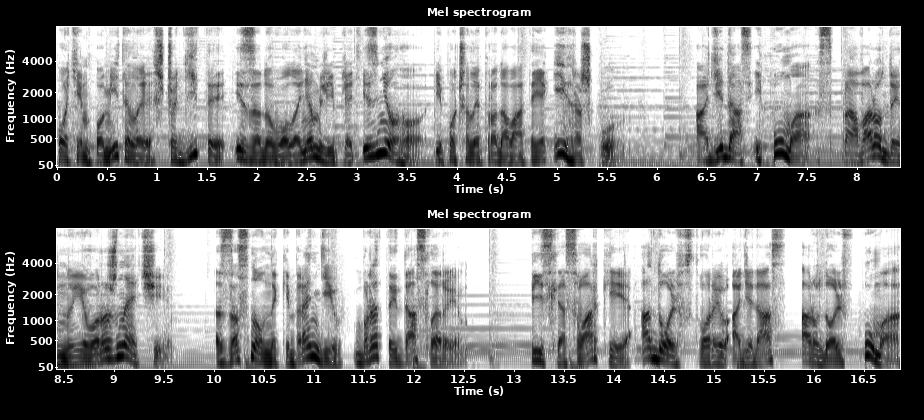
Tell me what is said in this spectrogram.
Потім помітили, що діти із задоволенням ліплять із нього і почали продавати як іграшку. Adidas і Puma – справа родинної ворожнечі. Засновники брендів брати Даслери. Після сварки Адольф створив Adidas, а Рудольф Puma.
